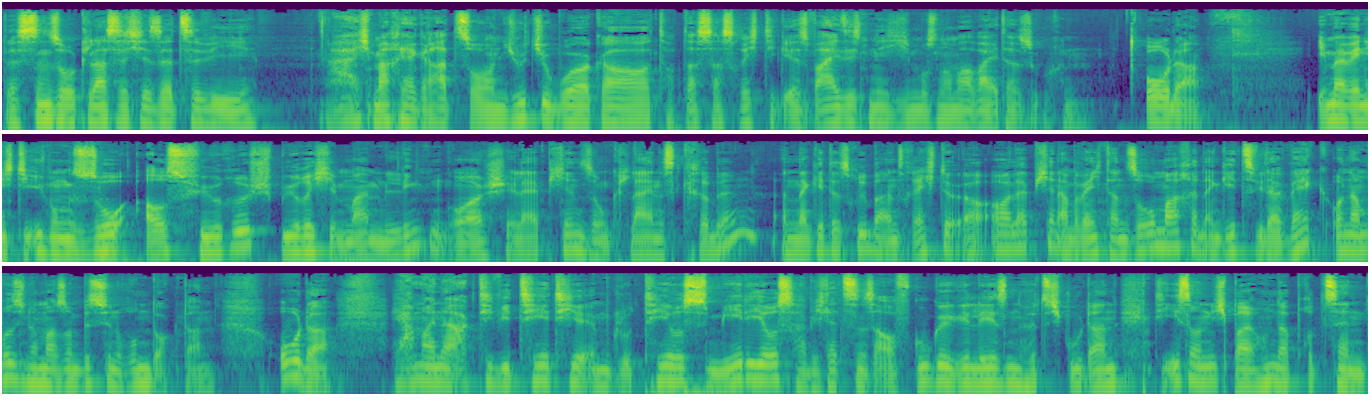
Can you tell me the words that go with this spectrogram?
Das sind so klassische Sätze wie, ah, ich mache ja gerade so ein YouTube-Workout, ob das das Richtige ist, weiß ich nicht, ich muss nochmal weitersuchen. Oder, Immer wenn ich die Übung so ausführe, spüre ich in meinem linken Ohrläppchen so ein kleines Kribbeln und dann geht es rüber ans rechte Ohrläppchen, aber wenn ich dann so mache, dann geht's wieder weg und dann muss ich nochmal so ein bisschen rumdoktern. Oder, ja, meine Aktivität hier im Gluteus medius, habe ich letztens auf Google gelesen, hört sich gut an, die ist noch nicht bei 100%.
